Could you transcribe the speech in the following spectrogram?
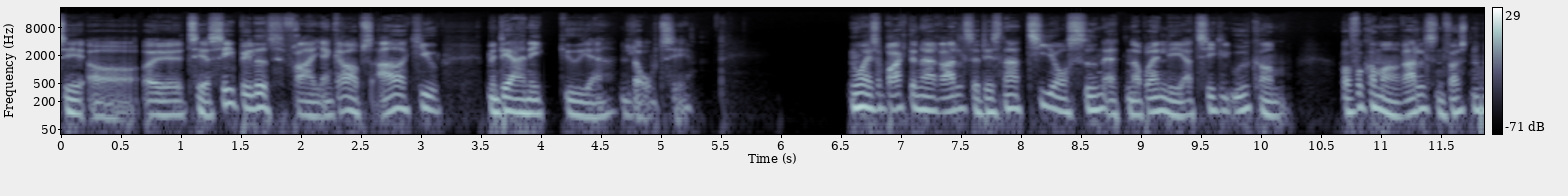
til at, øh, til at se billedet fra Jan Graups eget arkiv, men det har han ikke givet jer lov til. Nu har jeg så bragt den her rettelse. Det er snart 10 år siden, at den oprindelige artikel udkom. Hvorfor kommer rettelsen først nu?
